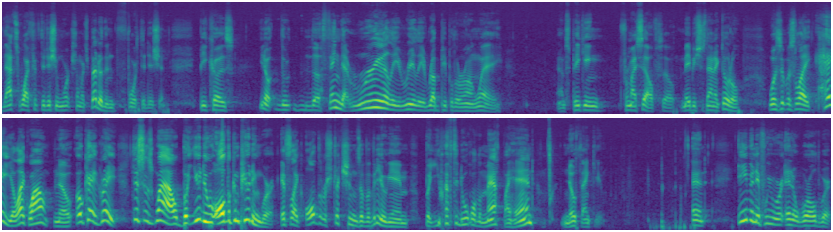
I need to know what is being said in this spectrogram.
that's why fifth edition works so much better than fourth edition, because you know the the thing that really really rubbed people the wrong way, and I'm speaking for myself, so maybe it's just anecdotal. Was it was like, hey, you like WoW? No. Okay, great. This is WoW, but you do all the computing work. It's like all the restrictions of a video game, but you have to do all the math by hand. No, thank you. And even if we were in a world where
